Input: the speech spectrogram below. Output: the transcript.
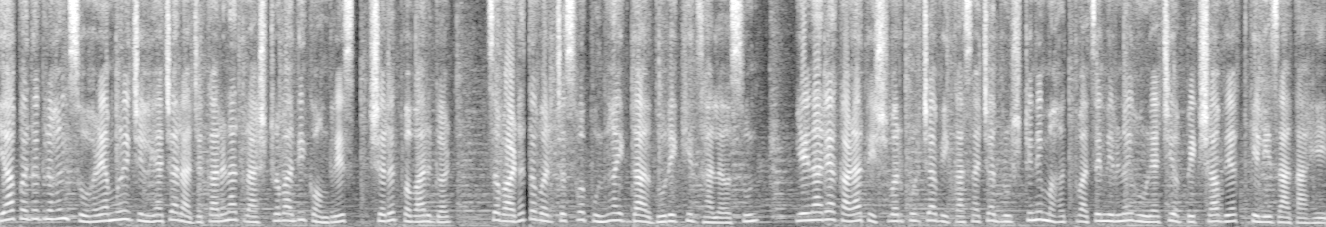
या पदग्रहण सोहळ्यामुळे जिल्ह्याच्या राजकारणात राष्ट्रवादी काँग्रेस शरद पवार गट चं वाढतं वर्चस्व पुन्हा एकदा अधोरेखित झालं असून येणाऱ्या काळात ईश्वरपूरच्या विकासाच्या दृष्टीने महत्त्वाचे निर्णय होण्याची अपेक्षा व्यक्त केली जात आहे?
